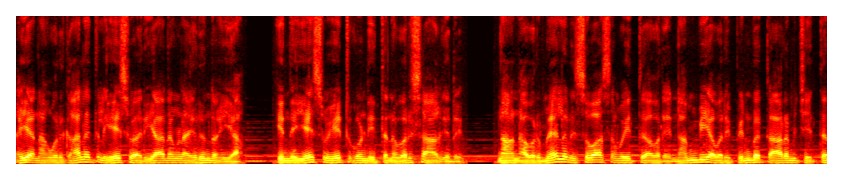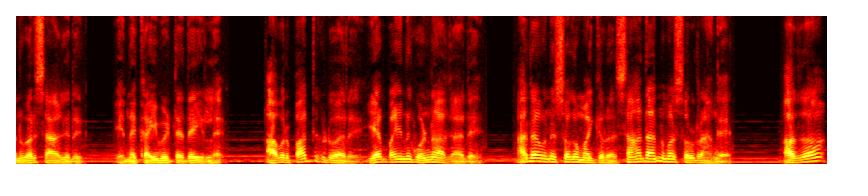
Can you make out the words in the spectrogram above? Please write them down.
ஐயா நான் ஒரு காலத்தில் இயேசு அறியாதவங்களாக இருந்தோம் ஐயா. இந்த இயேசுவை ஏற்றுக்கொண்டு இத்தனை வருஷம் ஆகுது. நான் அவர் மேல விசுவாசம் வைத்து அவரை நம்பி அவரை பின்பற்ற ஆரம்பிச்சு இத்தனை வருஷம் ஆகுது. என்னை கைவிட்டதே இல்லை. அவர் பார்த்துக்கிடுவாரு என் பையனுக்கு ஒன்றும் ஆகாது. அதை அவனை சுகமாக்கிடுவார். சாதாரணமா சொல்றாங்க. அதுதான்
